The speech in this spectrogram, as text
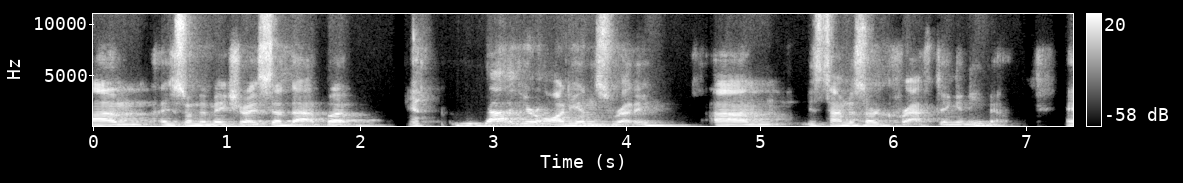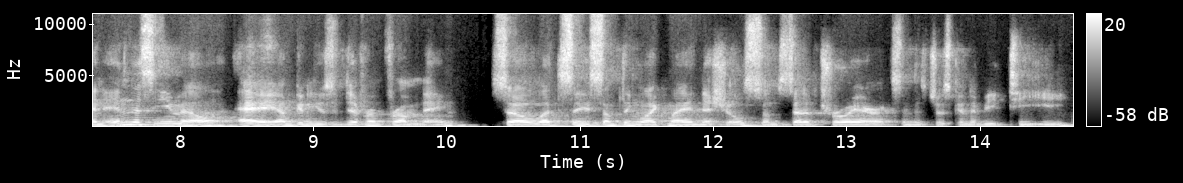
Um, I just wanted to make sure I said that. But yeah. you got your audience ready. Um, it's time to start crafting an email. And in this email, A, I'm going to use a different from name. So let's say something like my initials. So instead of Troy Ericson, it's just going to be TE.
